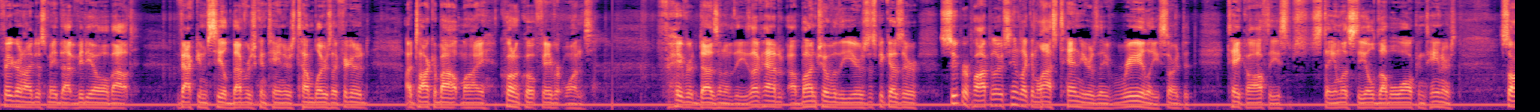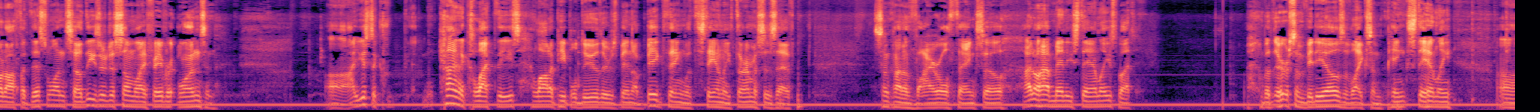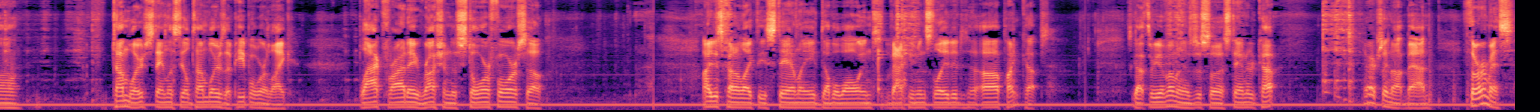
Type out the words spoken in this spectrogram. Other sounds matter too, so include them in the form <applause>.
figuring I just made that video about vacuum sealed beverage containers, tumblers, I figured I'd talk about my quote unquote favorite ones. Favorite dozen of these. I've had a bunch over the years just because they're super popular. It seems like in the last 10 years they've really started to take off these stainless steel double wall containers. Start off with this one. So these are just some of my favorite ones. And uh, I used to kind of collect these. A lot of people do. There's been a big thing with Stanley thermoses that have some kind of viral thing. So I don't have many Stanleys, but but there are some videos of like some pink Stanley uh, tumblers, stainless steel tumblers that people were like Black Friday rushing the store for. So I just kind of like these Stanley double wall ins vacuum insulated uh, pint cups. Got three of them and it's just a standard cup. They're actually not bad. Thermos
